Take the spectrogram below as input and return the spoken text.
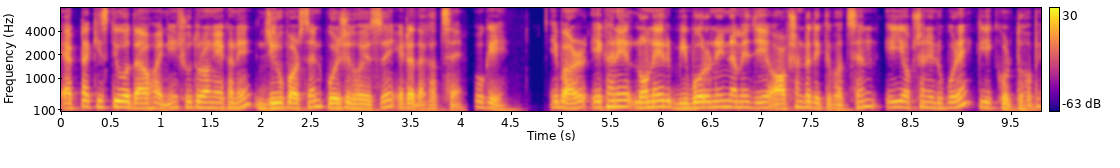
একটা কিস্তিও দেওয়া হয়নি, সুতরাং এখানে জিরো পার্সেন্ট পরিশোধ হয়েছে এটা দেখাচ্ছে। ওকে এবার এখানে লোনের বিবরণী নামে যে অপশানটা দেখতে পাচ্ছেন, এই অপশানের উপরে ক্লিক করতে হবে।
